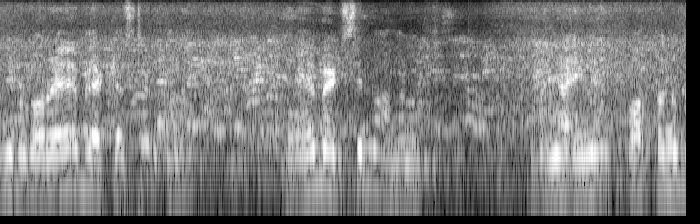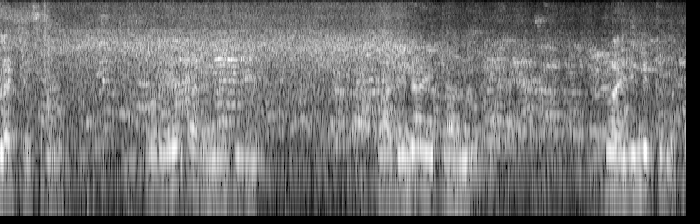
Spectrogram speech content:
ഇനിയിപ്പോൾ കുറേ ബ്ലഡ് ടെസ്റ്റ് എടുക്കണം. കുറേ മെഡിസിൻ വാങ്ങണം. അപ്പം ഞാൻ അതിന് പുറത്തൊന്നും ബ്ലഡ് ടെസ്റ്റ് ചെയ്യണം കുറേ കാര്യങ്ങൾ ചെയ്യണം. അപ്പം അതിനായിട്ടാണ് വരി നിൽക്കുന്നത്.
